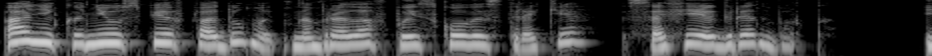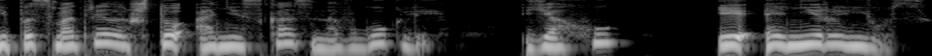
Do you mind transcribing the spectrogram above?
Аника, не успев подумать, набрала в поисковой строке «София Гренбург» и посмотрела, что о ней сказано в Гугле, Яху и Эниро Ньюс.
